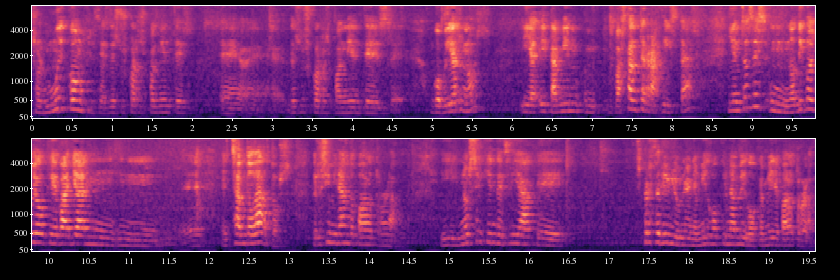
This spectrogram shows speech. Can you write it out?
son muy cómplices de sus correspondientes, eh, de sus correspondientes eh, gobiernos y, y también mm, bastante racistas. Y entonces, mm, no digo yo que vayan eh, echando datos, pero sí mirando para otro lado. Y no sé quién decía que es preferible un enemigo que un amigo que mire para otro lado.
